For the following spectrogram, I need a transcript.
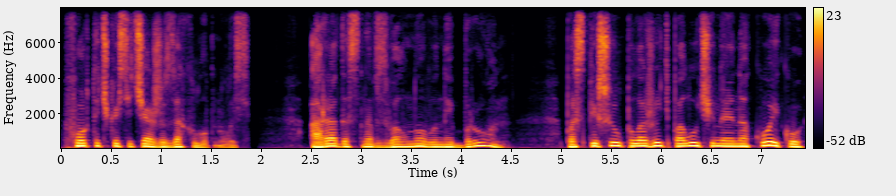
Форточка сейчас же захлопнулась, а радостно взволнованный Брон поспешил положить полученное на койку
